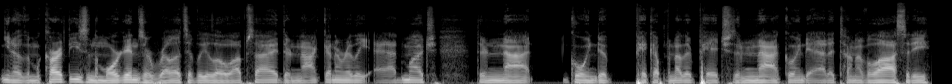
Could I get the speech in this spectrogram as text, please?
you know, the McCarthys and the Morgans are relatively low upside. They're not going to really add much. They're not going to pick up another pitch. They're not going to add a ton of velocity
